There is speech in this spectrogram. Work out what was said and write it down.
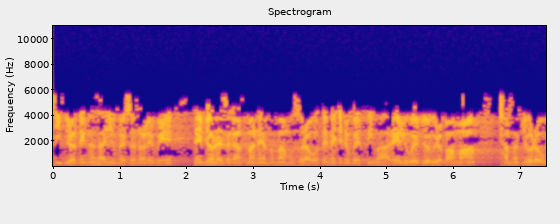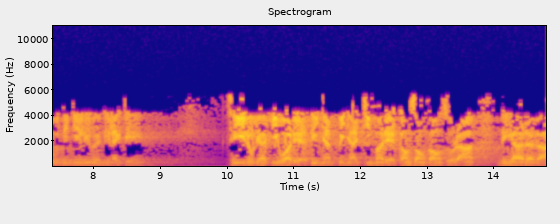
ကြည့်ပြီးတော့သင်္ကန်းစာယူမယ်ဆိုတော့လည်းပဲသင်ပြောတဲ့စကားမှန်တယ်မမှန်ဘူးဆိုတာကိုသင်နဲ့ကျွန်ုပ်ပဲသိပါတယ်လို့ပဲပြောပြီးတော့ဘာမှထပ်မပြောတော့ဘူးငြင်းငြင်းလေးပဲနေလိုက်တယ်ဆင်ရီတို့တရားပြေဝတဲ့အသိဉာဏ်ပညာကြီးမားတဲ့ခေါင်းဆောင်ကောင်းဆိုတာနေရာတကာ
